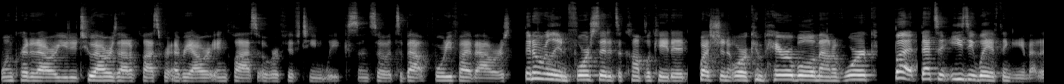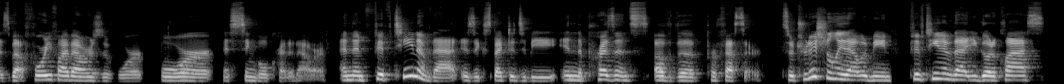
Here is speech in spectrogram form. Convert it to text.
one credit hour, you do two hours out of class for every hour in class over 15 weeks. And so it's about 45 hours. They don't really enforce it. It's a complicated question or a comparable amount of work, but that's an easy way of thinking about it. It's about 45 hours of work for a single credit hour. And then 15 of that is expected to be in the presence of the professor. So traditionally, that would mean 15 of that you go to class,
